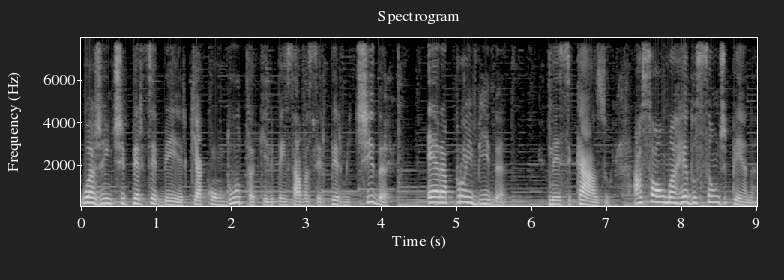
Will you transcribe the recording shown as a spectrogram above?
o agente perceber que a conduta que ele pensava ser permitida era proibida. Nesse caso, há só uma redução de pena.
